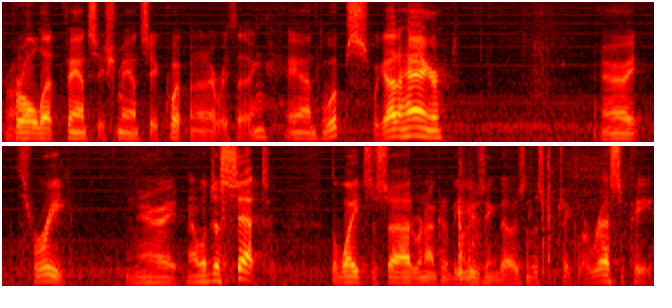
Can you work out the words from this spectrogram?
for Right. all that fancy schmancy equipment and everything. And whoops, we got a hanger. All right, three. All right, now we'll just set the whites aside. We're not going to be using those in this particular recipe.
